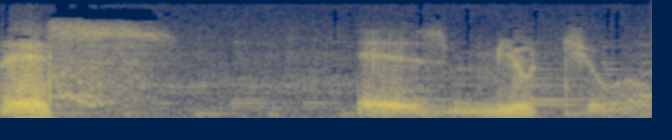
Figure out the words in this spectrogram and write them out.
This is mutual.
